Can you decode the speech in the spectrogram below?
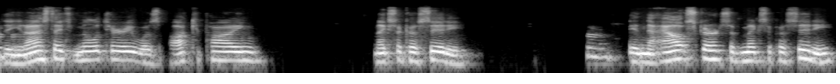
the mm -hmm. United States military was occupying Mexico City. Hmm. In the outskirts of Mexico City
